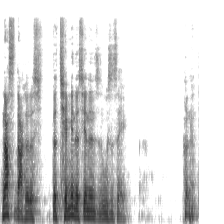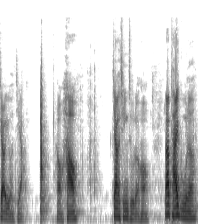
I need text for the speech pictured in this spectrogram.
纳斯达克的的前面的仙人指路是谁？叫油价，好好，这样清楚了哈。那台股呢？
